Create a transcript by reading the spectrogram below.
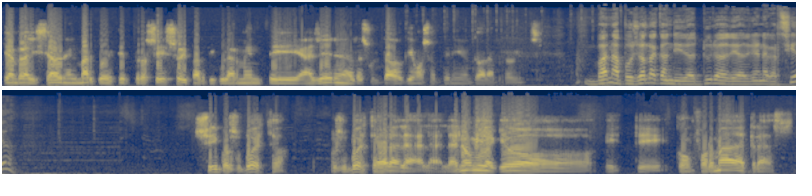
que han realizado en el marco de este proceso y particularmente ayer en el resultado que hemos obtenido en toda la provincia. ¿Van a apoyar la candidatura de Adriana García? Sí, por supuesto, por supuesto. Ahora la, nómina quedó este, conformada tras,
